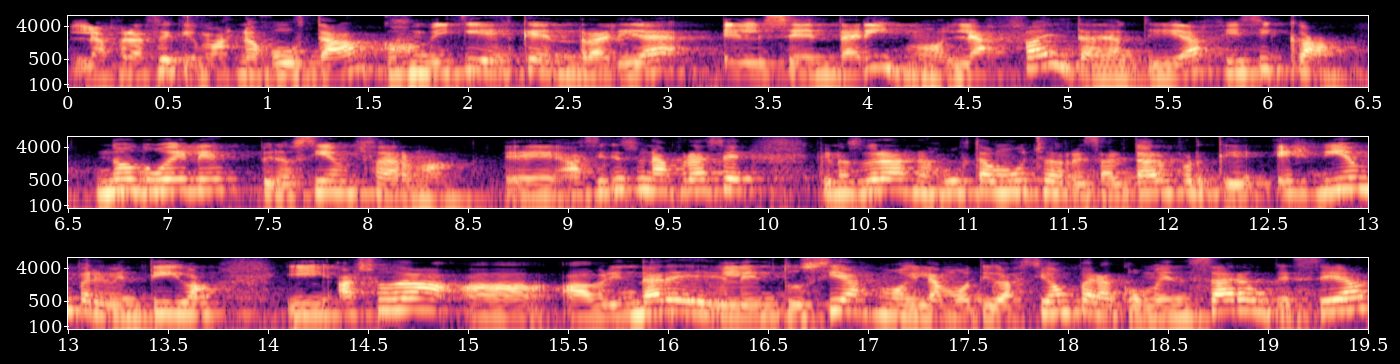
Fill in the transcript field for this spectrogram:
la frase que más nos gusta con Vicky es que en realidad el sedentarismo, la falta de actividad física, no duele, pero sí enferma. Eh, así que es una frase que a nosotros nos gusta mucho resaltar porque es bien preventiva y ayuda a, a brindar el entusiasmo y la motivación para comenzar, aunque sea,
